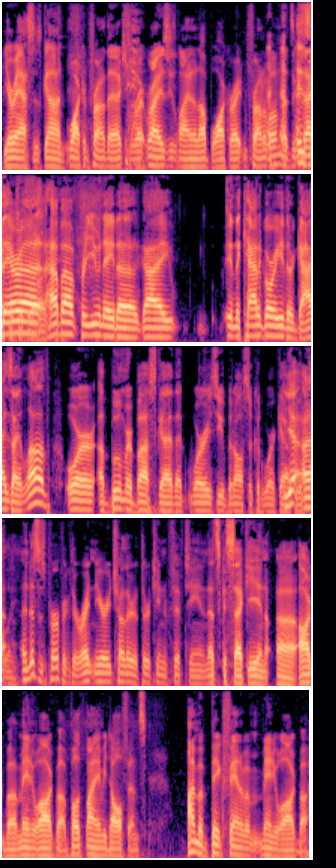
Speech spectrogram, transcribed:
your ass is gone. Walk in front of the extra right, right as he's lining up. Walk right in front of him. That's Is exactly there what a how about for you, Nate? A guy in the category either guys I love or a boomer bust guy that worries you, but also could work out Yeah, uh, and this is perfect. They're right near each other at 13 and 15. And that's Gesicki and uh, Ogbah, Emmanuel Ogbah, both Miami Dolphins. I'm a big fan of Emmanuel Ogbah,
